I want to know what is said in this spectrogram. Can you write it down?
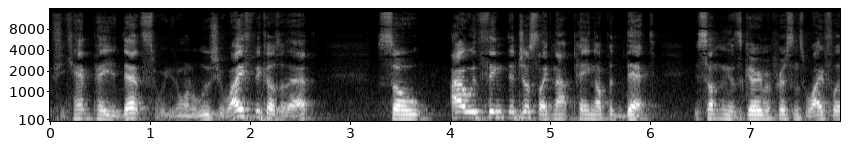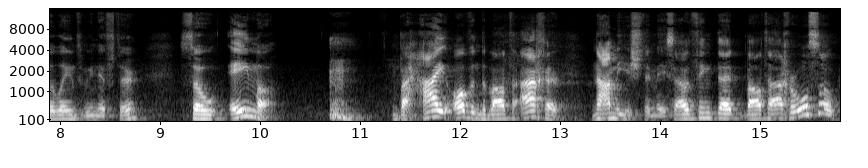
if you can't pay your debts, you don't want to lose your wife because of that. So I would think that just like not paying up a debt is something that's going a person's wife lane to be nifter. So Ema, Bahai Oven the Baal Acher, Nami Ishtemesa. I would think that Baal Acher also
